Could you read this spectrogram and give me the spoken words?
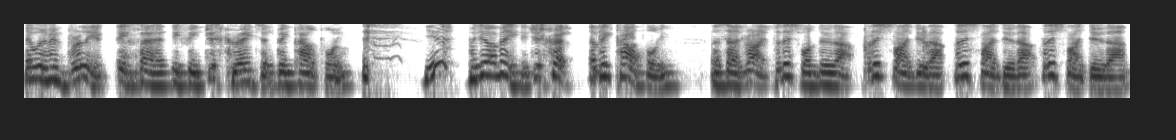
It would have been brilliant if uh, if he just created a big PowerPoint. Yeah, But you know what I mean? He just create a big PowerPoint and said, right, for this one, do that. For this slide, do that. For this slide, do that. For this slide, do that.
